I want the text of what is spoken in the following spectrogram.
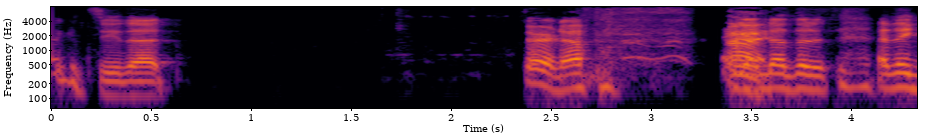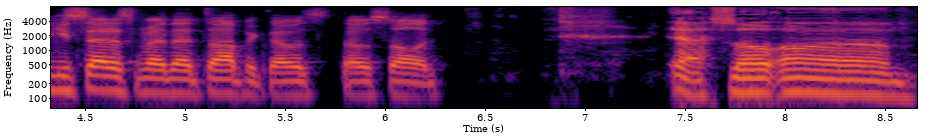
I can see that. Fair enough. I Alright. nothing. I think you satisfied that topic. That was that was solid. Yeah. So, um,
